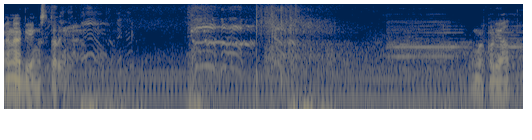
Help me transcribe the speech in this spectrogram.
Mana gangsternya? Nggak kelihatan.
